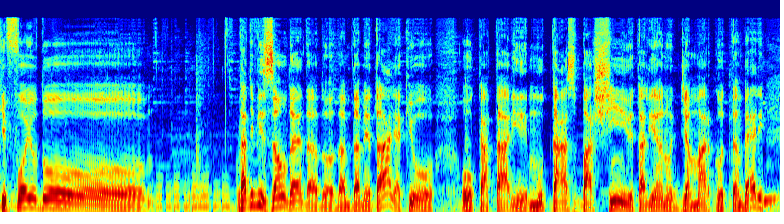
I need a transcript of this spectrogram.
que foi o do. da divisão né, da, do, da, da, medalha, que o, o Mutaz Barshin e o italiano Gianmarco Tamberi,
